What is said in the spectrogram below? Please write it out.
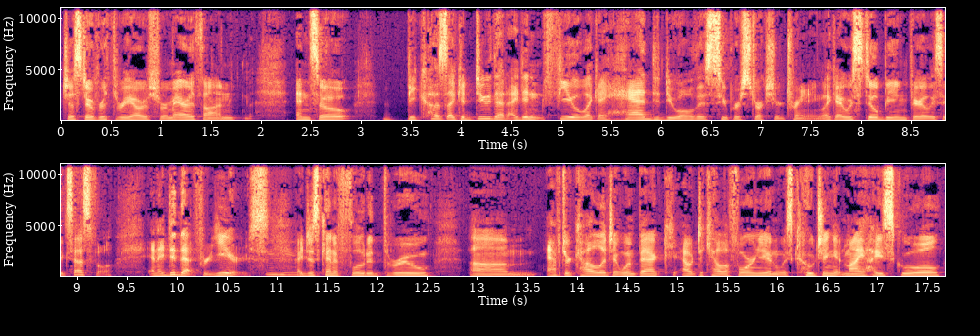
just over three hours for a marathon. And so, because I could do that, I didn't feel like I had to do all this super structured training. Like, I was still being fairly successful. And I did that for years. I just kind of floated through. Um, after college, I went back out to California and was coaching at my high school.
